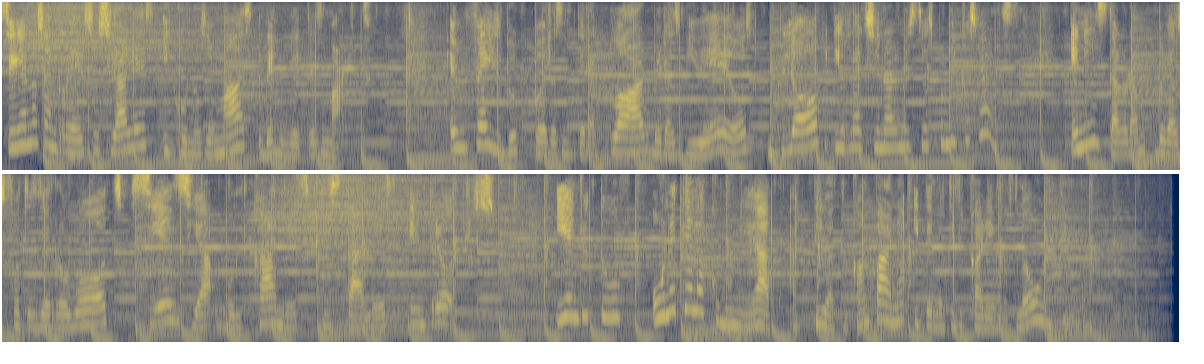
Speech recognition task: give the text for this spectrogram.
Síguenos en redes sociales y conoce más de Juguete Smart. En Facebook podrás interactuar, verás videos, blog y reaccionar a nuestras publicaciones. En Instagram verás fotos de robots, ciencia, volcanes, cristales, entre otros. Y en YouTube, únete a la comunidad, activa tu campana y te notificaremos lo último.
